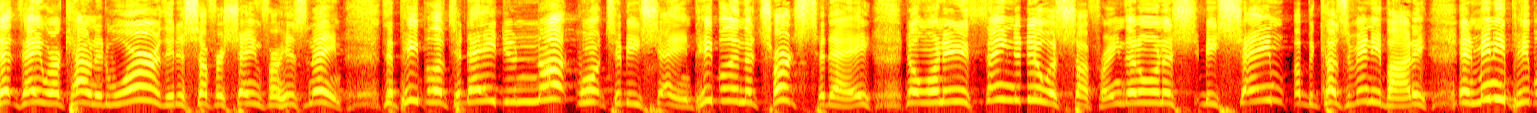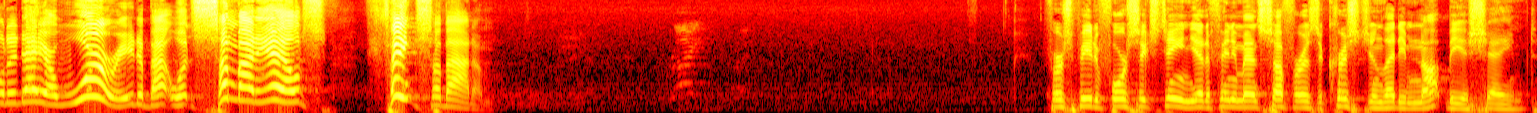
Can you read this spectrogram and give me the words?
that they were counted worthy to suffer shame for his name. The people of today do not want to be shamed. People in the church today don't want anything to do with suffering. They don't want to be shamed because of anybody. And many people today are worried about what somebody else thinks about them. 1 Peter 4:16 Yet if any man suffer as a Christian let him not be ashamed.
